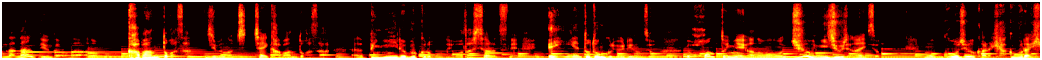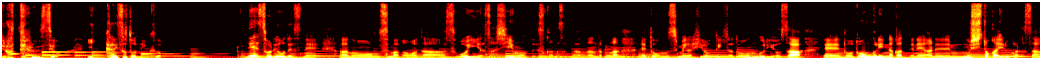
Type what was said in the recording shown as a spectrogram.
ななんて言うんだろうな、あの、カバンとかさ、自分のちっちゃいカバンとかさ、ビニール袋をね、渡したらですね、延々とどんぐりを入れるんですよ。で本当にね、あの、10、20じゃないんですよ。もう50から100ぐらい拾ってるんですよ。一回外に行くと。で、それをですね、あの、妻がまたすごい優しいもんですからさ、なんだろうな、えっと、娘が拾ってきたどんぐりをさ、えっと、どんぐりの中ってね、あれね、虫とかいるからさ、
